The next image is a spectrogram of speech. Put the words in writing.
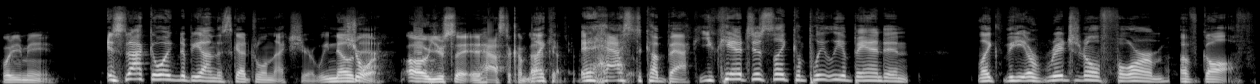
What do you mean? It's not going to be on the schedule next year. We know sure. that. Oh, you say it has to come back. like it has to come back. You can't just like completely abandon like the original form of golf.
